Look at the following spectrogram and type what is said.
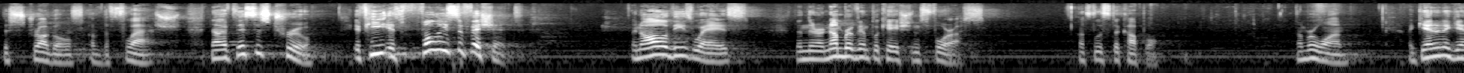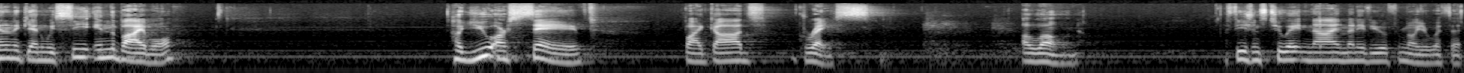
the struggles of the flesh. Now, if this is true, if He is fully sufficient in all of these ways, then there are a number of implications for us. Let's list a couple. Number one, again and again and again, we see in the Bible how you are saved by God's grace alone. Ephesians 2 8 and 9, many of you are familiar with it.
